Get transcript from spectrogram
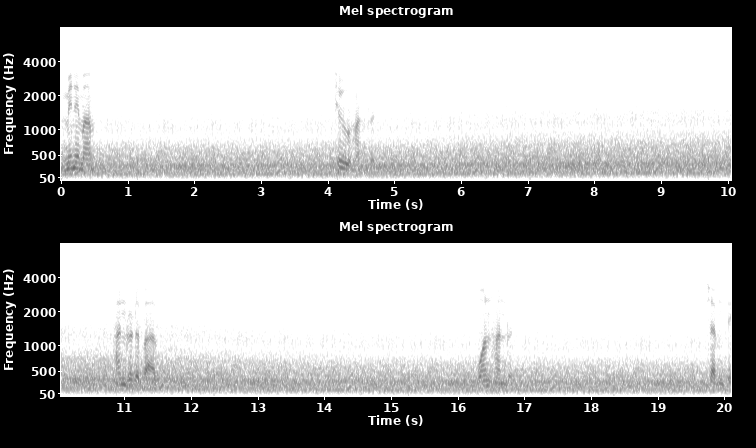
Minimum. Two hundred. Hundred above. 100, 70,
